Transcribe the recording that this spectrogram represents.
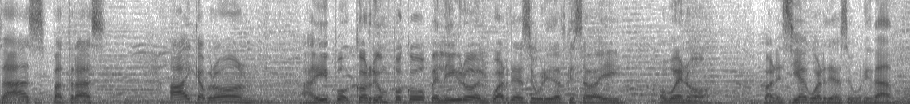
Sas para atrás. Ay, cabrón. Ahí corrió un poco peligro el guardia de seguridad que estaba ahí. O bueno, parecía guardia de seguridad, ¿no?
